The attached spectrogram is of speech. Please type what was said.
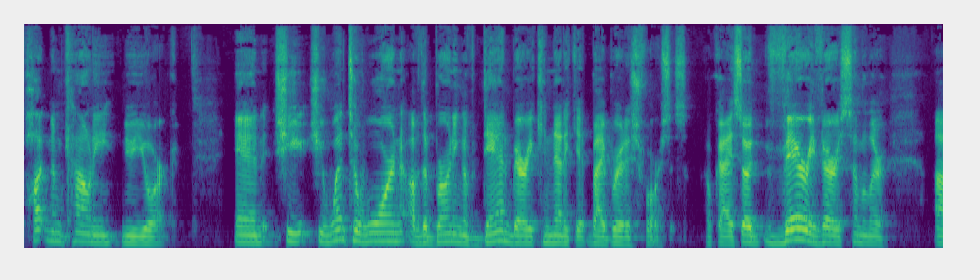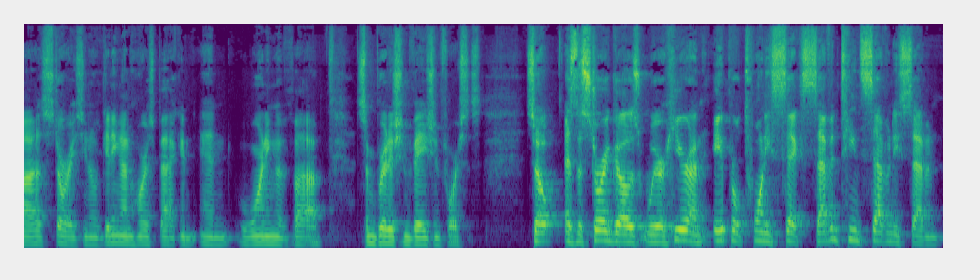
Putnam County, New York. And she she went to warn of the burning of Danbury, Connecticut by British forces. Okay, so very very similar uh, stories, you know, getting on horseback and, and warning of uh, some British invasion forces. So, as the story goes, we're here on April 26, 1777.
